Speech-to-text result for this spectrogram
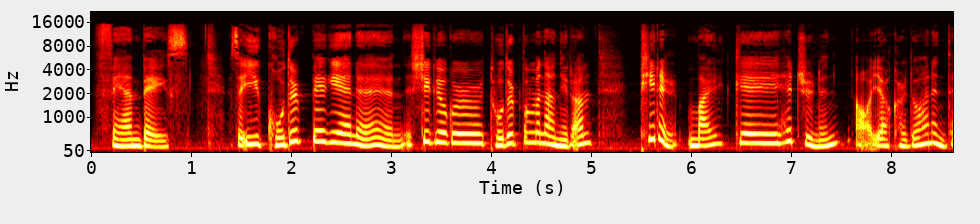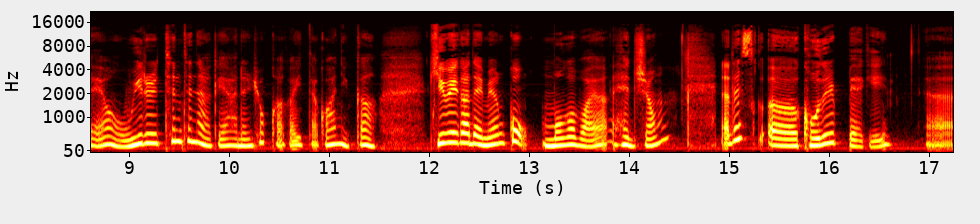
fan base. 그래서 이 고들빼기에는 식욕을 돋을 뿐만 아니라 피를 맑게 해주는 어, 역할도 하는데요. 위를 튼튼하게 하는 효과가 있다고 하니까 기회가 되면 꼭 먹어봐야 해죠. Now this uh, 고들빼기 uh,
